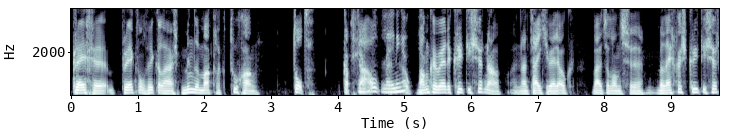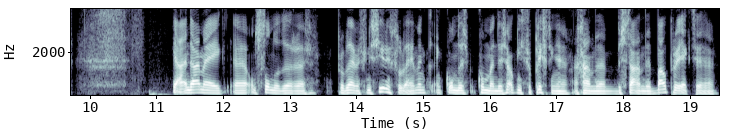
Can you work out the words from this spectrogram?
kregen projectontwikkelaars minder makkelijk toegang tot kapitaal. leningen. Ook banken werden kritischer. Nou, na een tijdje werden ook buitenlandse beleggers kritischer. Ja, en daarmee uh, ontstonden er uh, problemen, financieringsproblemen. En, en kon, dus, kon men dus ook niet verplichtingen aangaande bestaande bouwprojecten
